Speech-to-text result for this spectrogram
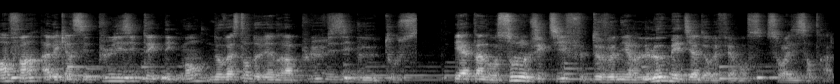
Enfin, avec un site plus lisible techniquement, Novastan deviendra plus visible de tous et atteindre son objectif, devenir le média de référence sur l'Asie centrale.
